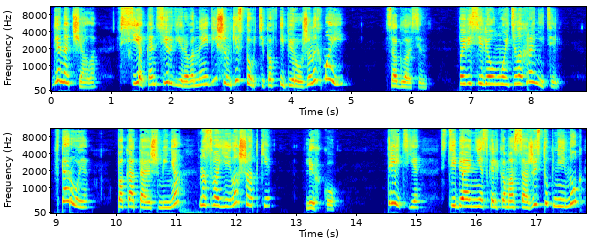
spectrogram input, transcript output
для начала, все консервированные вишенки с тортиков и пирожных мои». «Согласен», – повеселел мой телохранитель. «Второе, покатаешь меня на своей лошадке». «Легко». «Третье, с тебя несколько массажей ступней ног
